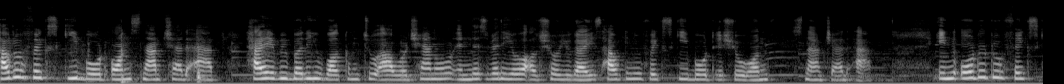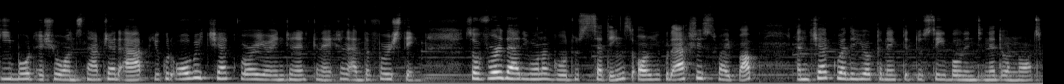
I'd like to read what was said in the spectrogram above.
how to fix keyboard on snapchat app. Hi everybody. Welcome to our channel. In this video i'll show you guys how can you fix keyboard issue on snapchat app in order to fix keyboard issue on snapchat app you could always check for your internet connection at the first thing. So for that you want to go to settings or you could actually swipe up and check whether you're connected to stable internet or not.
